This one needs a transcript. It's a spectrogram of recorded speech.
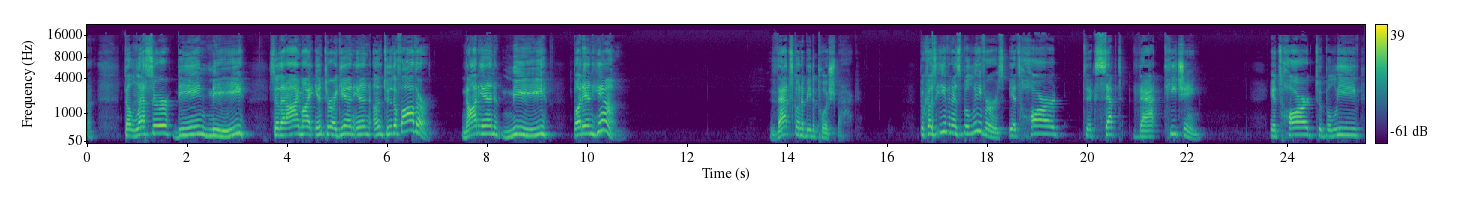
the lesser being me, so that I might enter again in unto the Father, not in me, but in Him. That's going to be the pushback. Because even as believers, it's hard to accept that teaching. It's hard to believe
